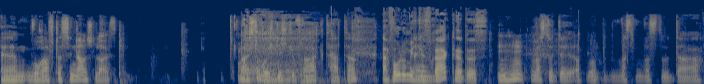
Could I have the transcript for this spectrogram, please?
ähm, worauf das hinausläuft. Weißt du, wo ich dich gefragt hatte, Ach, wo du mich Ähm, gefragt hattest. mhm, was du, de- ob, ob, was, was du da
